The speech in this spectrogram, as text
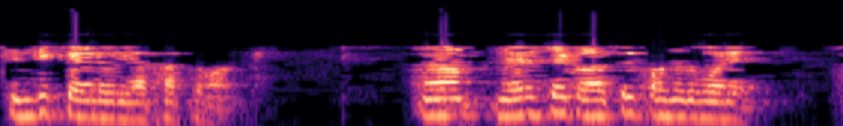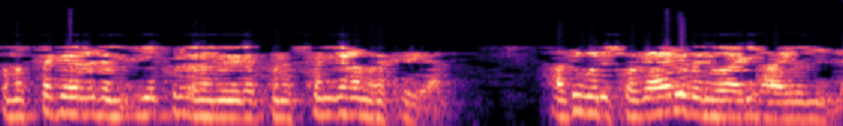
ചിന്തിക്കേണ്ട ഒരു യാഥാർത്ഥ്യമാണ്. നേരത്തെ ക്ലാസ്സിൽ പറഞ്ഞതുപോലെ സമസ്ത കേരള ഇയക്കുടമയുടെ പുനഃസംഘടന നടക്കുകയാണ്. അത് ഒരു സ്വകാര്യ പരിപാടി ആയിരുന്നില്ല.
